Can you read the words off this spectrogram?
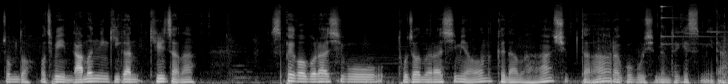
좀 더 어차피 남은 기간 길잖아. 스펙업을 하시고 도전을 하시면 그나마 쉽다라고 보시면 되겠습니다.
